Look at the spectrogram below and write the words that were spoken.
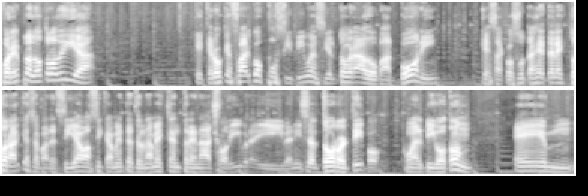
Por ejemplo, el otro día, que creo que fue algo positivo en cierto grado, Bad Bunny, que sacó su tarjeta electoral, que se parecía básicamente de una mezcla entre Nacho Libre y Benicio el Toro, el tipo, con el bigotón. Eh,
